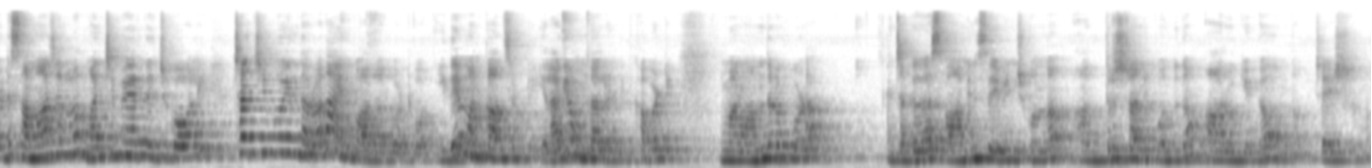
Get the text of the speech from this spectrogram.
అటు సమాజంలో మంచి పేరు తెచ్చుకోవాలి. చచ్చిపోయిన తర్వాత ఆయన పాదాలు పట్టుకోవాలి. ఇదే మన కాన్సెప్ట్. ఇలాగే ఉండాలండి. కాబట్టి మనం అందరం కూడా చక్కగా స్వామిని సేవించుకుందాం. అదృష్టాన్ని పొందుదాం. ఆరోగ్యంగా ఉందాం. జై శ్రీమ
